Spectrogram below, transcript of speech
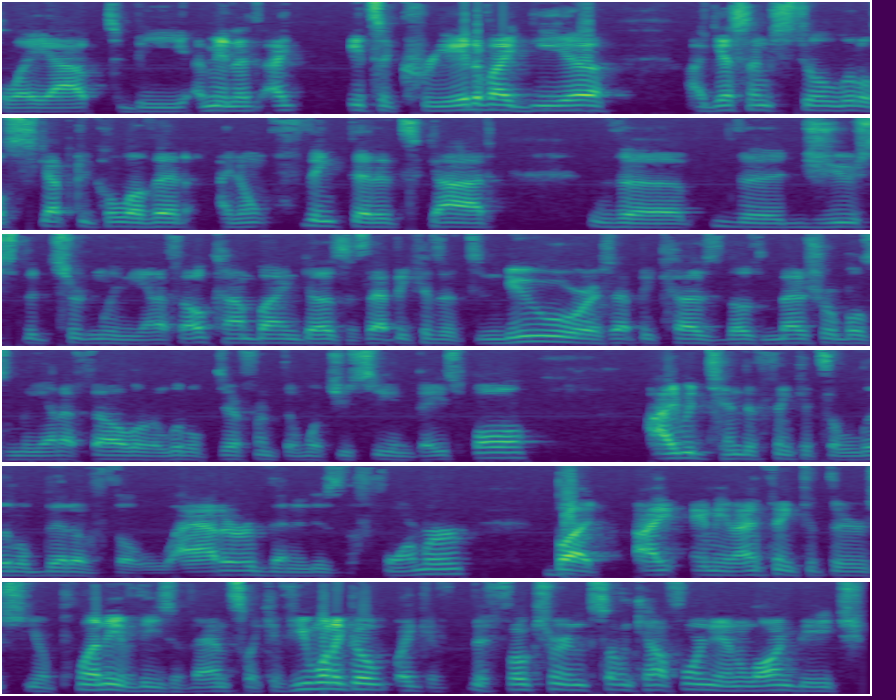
play out to be. I mean, I, it's a creative idea. I guess I'm still a little skeptical of it. I don't think that it's got – the the juice that certainly the NFL combine does? Is that because it's new, or is that because those measurables in the NFL are a little different than what you see in baseball? I would tend to think it's a little bit of the latter than it is the former. But I, I mean, I think that there's you know plenty of these events. Like if you want to go, like if, if folks are in Southern California and Long Beach,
